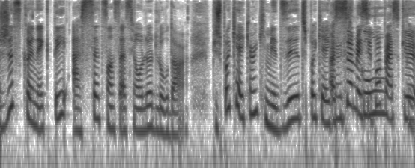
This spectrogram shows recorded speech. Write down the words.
juste connecter à cette sensation-là de lourdeur. Puis je suis pas quelqu'un qui médite, je suis pas quelqu'un Ah, c'est ça, qui mais c'est pas parce que,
